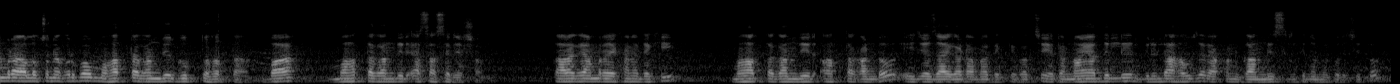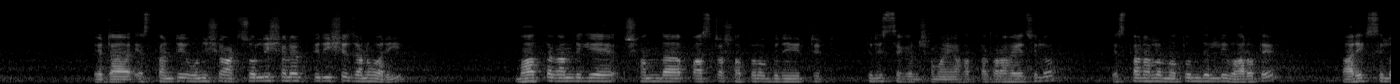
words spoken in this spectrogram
আমরা আলোচনা করব মহাত্মা গান্ধীর গুপ্ত হত্যা বা মহাত্মা গান্ধীর অ্যাসাসিনেশন তার আগে আমরা এখানে দেখি মহাত্মা গান্ধীর হত্যাকাণ্ড। এই যে জায়গাটা আমরা দেখতে পাচ্ছি, এটা নয়াদিল্লির বিড়লা হাউসের এখন গান্ধী স্মৃতি নামে পরিচিত। এটা স্থানটি উনিশশো আটচল্লিশ সালের তিরিশে জানুয়ারি। মহাত্মা গান্ধীকে সন্ধ্যা পাঁচটা সতেরো মিনিট তিরিশ সেকেন্ড সময়ে হত্যা করা হয়েছিল। স্থান হলো নতুন দিল্লি, ভারতে। তারিখ ছিল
